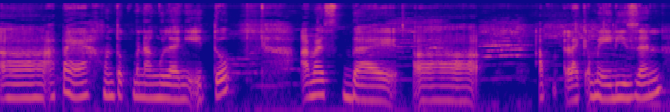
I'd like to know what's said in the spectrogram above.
uh, apa ya untuk menanggulangi itu I must buy uh, like a medicine.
